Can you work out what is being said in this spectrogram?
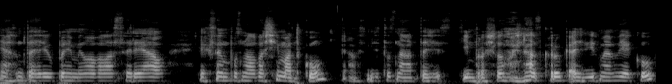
Já jsem tehdy úplně milovala seriál Jak jsem poznal vaši matku. Já myslím, že to znáte, že s tím prošel možná skoro každý v mém věku.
